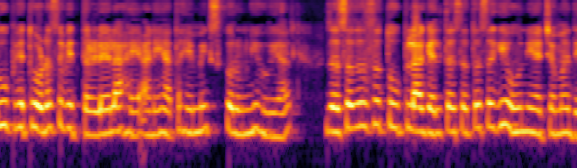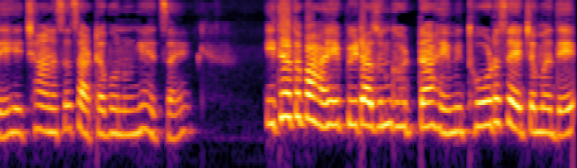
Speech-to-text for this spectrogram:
तूप हे थोडंसं वितळलेलं आहे आणि आता हे मिक्स करून घेऊयात. जसं जसं तूप लागेल तसं तसं घेऊन याच्यामध्ये हे छान असं साठा बनवून घ्यायचं आहे. इथे आता पहा हे पीठ अजून घट्ट आहे. मी थोडंसं याच्यामध्ये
